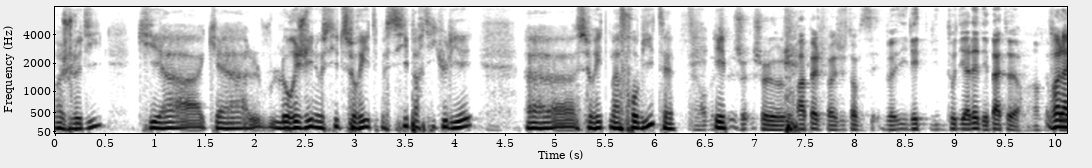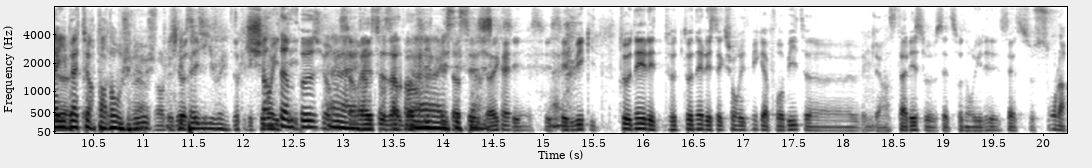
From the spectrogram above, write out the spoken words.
moi je le dis, qui a, qui a l'origine aussi de ce rythme si particulier. Euh, ce rythme afrobeat. Alors, Et- je, je le rappelle, juste, c'est- il est, Tony Allen est batteur. hein, Voilà, que, il est batteur, euh, pardon, je je le l'ai pas dit. Donc, Il chante un peu sur ses ça, albums. Ouais, c'est vrai que c'est- lui qui tenait les, tenait les sections rythmiques afrobeat, euh, qui a installé ce- cette sonorité, ce son-là.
